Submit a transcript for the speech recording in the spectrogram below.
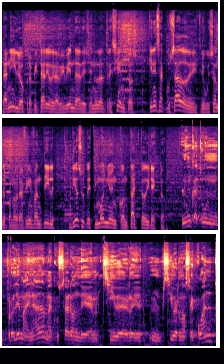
Danilo, propietario de la vivienda de Llenuda al 300, quien es acusado de distribución de pornografía infantil, dio su testimonio en contacto directo. Nunca tuve un problema de nada, me acusaron de ciber, eh, ciber no sé cuánto,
